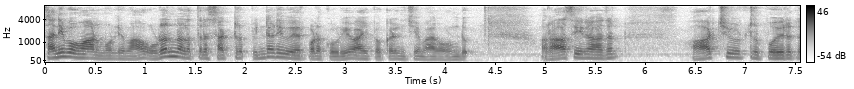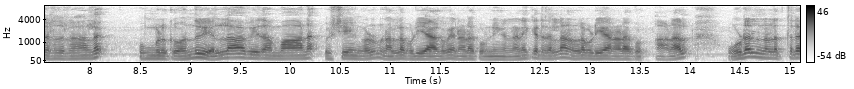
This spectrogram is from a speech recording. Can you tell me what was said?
சனி பகவான் மூலியமாக உடல் நலத்தில் சற்று பின்னடைவு ஏற்படக்கூடிய வாய்ப்புகள் நிச்சயமாக உண்டு. ராசிநாதன் ஆட்சி விட்டு போயிருக்கிறதுனால உங்களுக்கு வந்து எல்லா விதமான விஷயங்களும் நல்லபடியாகவே நடக்கும். நீங்கள் நினைக்கிறதெல்லாம் நல்லபடியாக நடக்கும். ஆனால் உடல் நலத்தில்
